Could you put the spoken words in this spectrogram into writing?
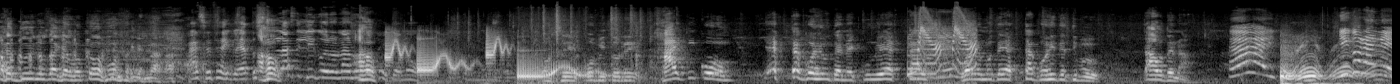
না? দুই রোজা গেল তো মন থাকে না। আচ্ছা থাকো এত চিল্লি করো না রোজা থেকে না। কবিতরে কি কম? একটা গহিও দেয় না কোনো একটা ঘরের মধ্যে একটা গহি দিয়ে দিব তাও দে না। এই কি করে নে?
